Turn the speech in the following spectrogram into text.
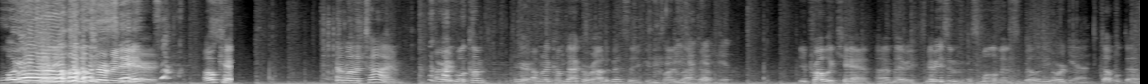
Oh, you Oh, turn into the Terminator. shit. Okay. Amount of time. All right, we'll come here. I'm gonna come back around a bit so you can climb can't back get up. You probably can. Uh, maybe. Maybe it's in a small invincibility or Yeah. double damage.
